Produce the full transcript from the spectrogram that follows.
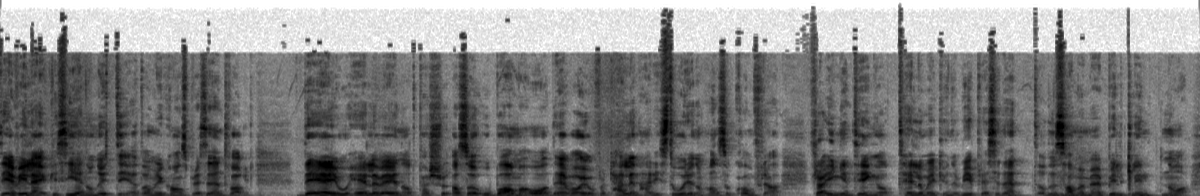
Det vil jeg jo ikke si er noe nytt i et amerikansk presidentvalg. Det er jo hele veien at altså Obama òg, det var jo å fortelle denne historien om han som kom fra, fra ingenting og til og med kunne bli president. Og det samme med Bill Clinton òg.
